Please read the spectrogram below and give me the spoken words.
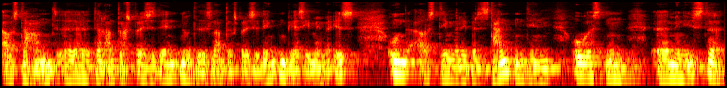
aus der Hand äh, der Landtagspräsidenten oder des Landtagspräsidenten, wer es immer ist, und aus dem Repräsentanten, dem obersten äh, Minister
